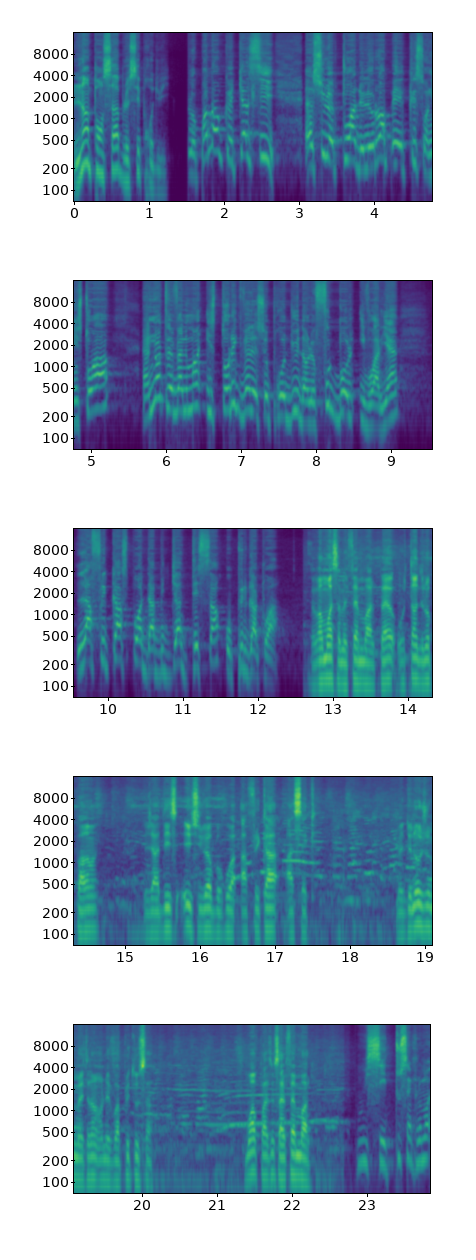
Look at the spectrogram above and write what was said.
l'impensable s'est produit. Pendant que Chelsea, sur le toit de l'Europe, a écrit son histoire, un autre événement historique vient de se produire dans le football ivoirien. L'Africa Sport d'Abidjan descend au purgatoire. moi, ça me fait mal. Autant de nos parents, jadis, ils suivaient beaucoup Africa à sec. Mais de nos jours maintenant, on ne voit plus tout ça. Moi, parce que ça me fait mal. Oui, c'est tout simplement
